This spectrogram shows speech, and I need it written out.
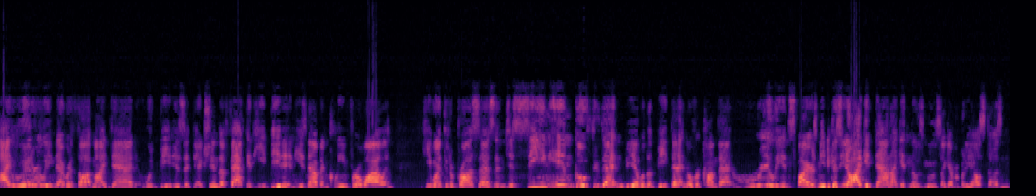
I literally never thought my dad would beat his addiction, the fact that he beat it and he's now been clean for a while, and he went through the process, and just seeing him go through that and be able to beat that and overcome that really inspires me because you know I get down, I get in those moods like everybody else does, and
